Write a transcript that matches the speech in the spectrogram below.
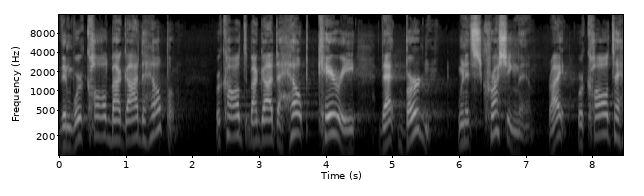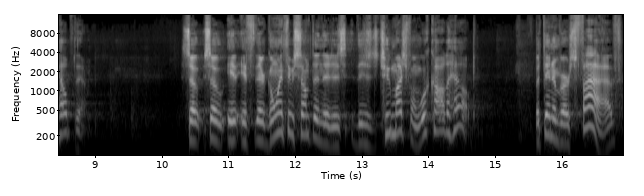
then we're called by god to help them. We're called by god to help carry that burden when it's crushing them right? We're called to help them so, so if they're going through something that is, that is too much for them, we're called to help. But then in verse 5,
